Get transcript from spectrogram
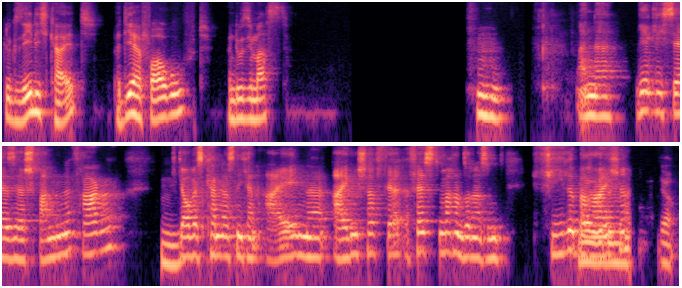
Glückseligkeit bei dir hervorruft, wenn du sie machst? Eine wirklich sehr, sehr spannende Frage. Mhm. Ich glaube, es kann das nicht an eine Eigenschaft festmachen, sondern es sind viele Bereiche. Ja.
